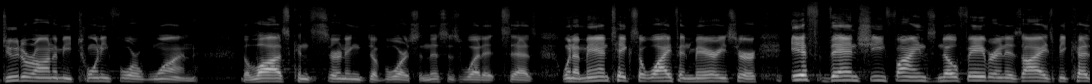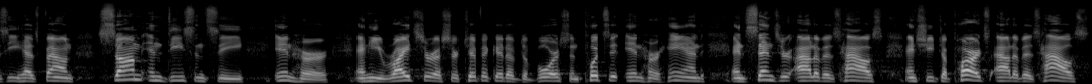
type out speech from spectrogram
Deuteronomy 24 1 the laws concerning divorce, and this is what it says When a man takes a wife and marries her, if then she finds no favor in his eyes because he has found some indecency in her, and he writes her a certificate of divorce and puts it in her hand and sends her out of his house, and she departs out of his house,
